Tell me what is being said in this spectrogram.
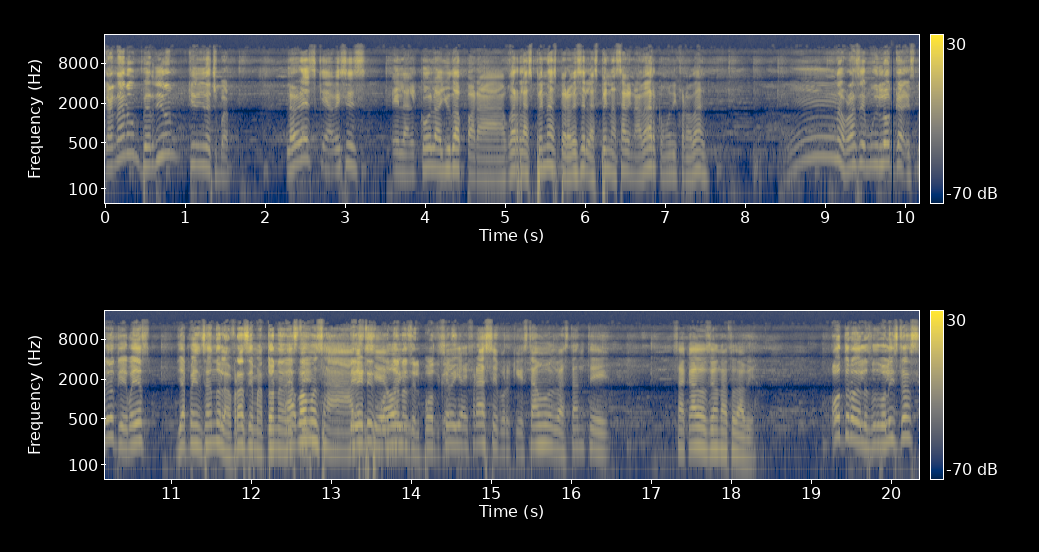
ganaron, perdieron, quieren ir a chupar. La verdad es que a veces el alcohol ayuda para ahogar las penas, pero a veces las penas saben nadar, como dijo Nadal. Mm, Una frase muy loca. Espero que vayas ya pensando la frase matona de Ah, este. vamos a de ver este si hoy, Portanos del podcast. si hoy hay frase, porque estamos bastante sacados de onda todavía. Otro de los futbolistas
